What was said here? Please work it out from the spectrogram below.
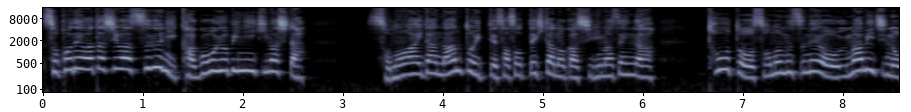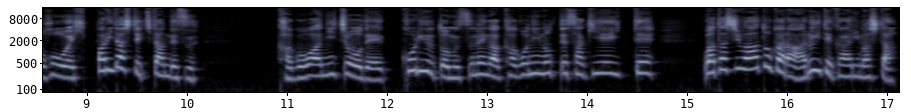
そこで私はすぐに籠を呼びに行きました。その間何と言って誘ってきたのか知りませんが、とうとうその娘を馬道の方へ引っ張り出してきたんです。籠は二丁で、古竜と娘が籠に乗って先へ行って、私は後から歩いて帰りました。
